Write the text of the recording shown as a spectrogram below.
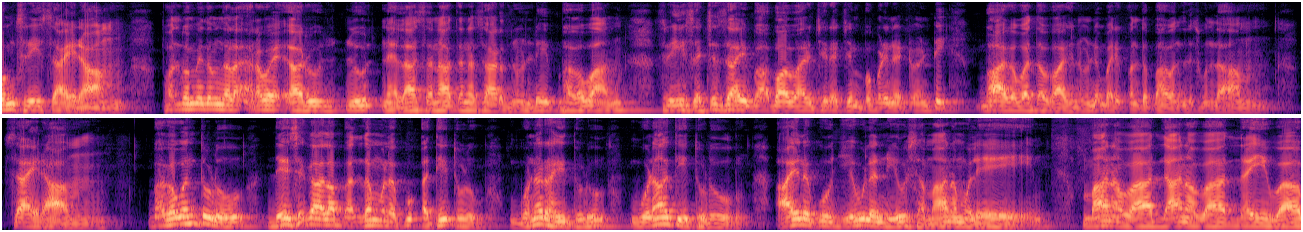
ఓం శ్రీ సాయిరామ్. పంతొమ్మిది వందల అరవై ఆరు జూన్ నెల సనాతన సారథ నుండి భగవాన్ శ్రీ సత్యసాయి బాబా వారిచే రచింపబడినటువంటి భాగవత వాగి నుండి మరికొంత భాగం తెలుసుకుందాం. సాయిరామ్. భగవంతుడు దేశకాల బంధములకు అతీతుడు గుణరహితుడు గుణాతీతుడు. ఆయనకు జీవులన్నీ సమానములే. మానవ దానవ దైవ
